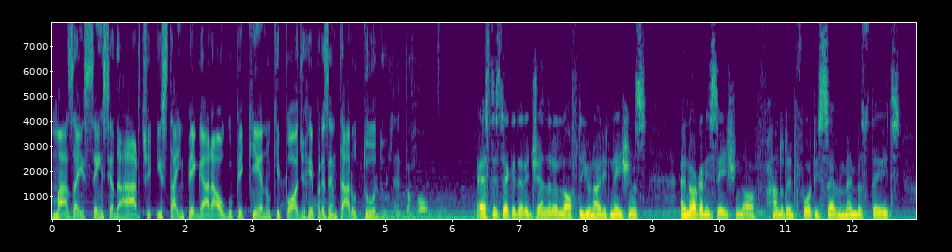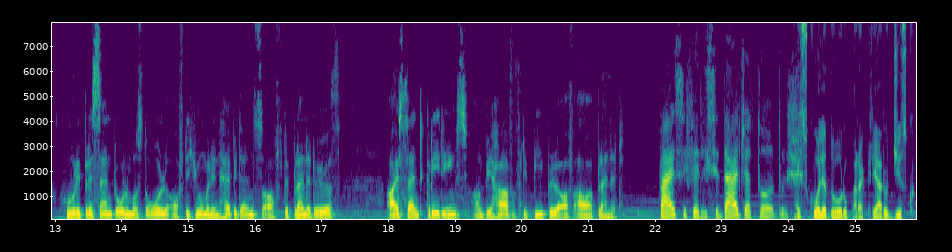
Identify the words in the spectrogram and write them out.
Mas a essência da arte está em pegar algo pequeno que pode representar o todo. As the Secretary General of the United Nations, an organization of 147 member states who represent almost all of the human inhabitants of the planet Earth, I send greetings on behalf of the people of our planet. Paz e felicidade a todos. A escolha do ouro para criar o disco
